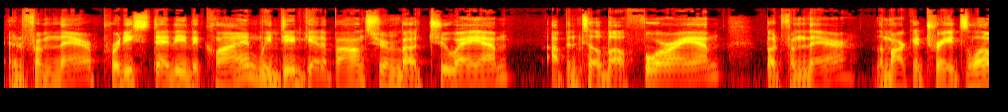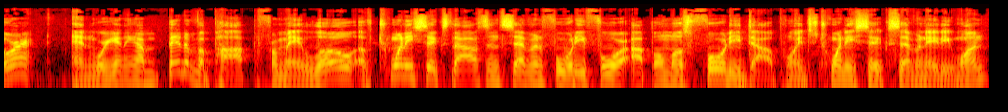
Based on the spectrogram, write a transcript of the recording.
and from there, pretty steady decline. We did get a bounce from about 2 a.m. up until about 4 a.m., but from there, the market trades lower, and we're getting a bit of a pop from a low of 26,744 up almost 40 Dow points, 26,781.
